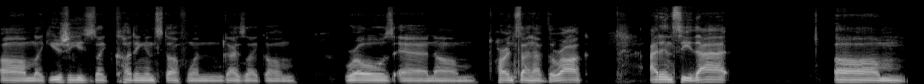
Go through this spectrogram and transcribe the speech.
Um, like usually he's like cutting and stuff when guys like um Rose and um Hartenstein have the rock. I didn't see that. Um,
